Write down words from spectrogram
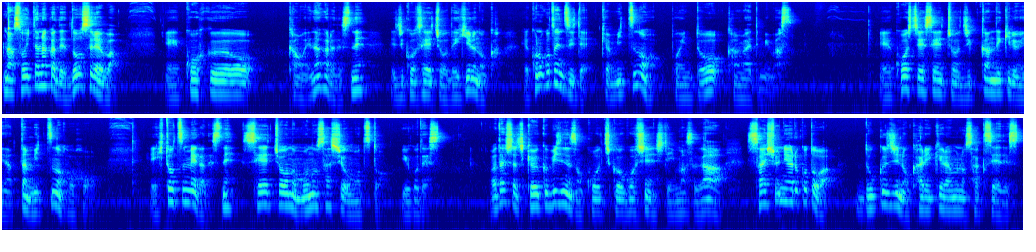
まあそういった中でどうすれば幸福を感を得ながらですね自己成長できるのかこのことについて今日は3つのポイントを考えてみます。こうして成長を実感できるようになった3つの方法。1つ目がですね成長の物差しを持つということです。私たち教育ビジネスの構築をご支援していますが最初にやることは独自のカリキュラムの作成です。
